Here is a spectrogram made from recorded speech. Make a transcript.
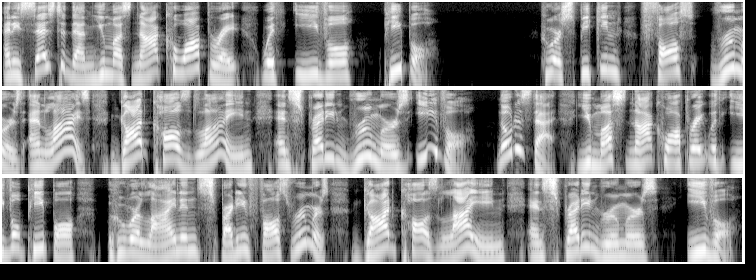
And He says to them, You must not cooperate with evil people who are speaking false rumors and lies. God calls lying and spreading rumors evil. Notice that. You must not cooperate with evil people who were lying and spreading false rumors. God calls lying and spreading rumors evil.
